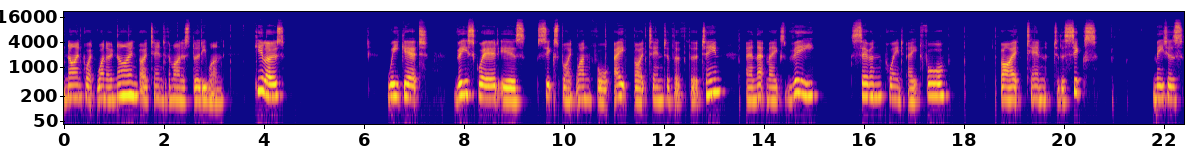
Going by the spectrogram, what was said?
9.109 by 10 to the minus 31 kilos, we get v squared is 6.148 by 10 to the 13, and that makes V 7.84 by 10 to the 6 meters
